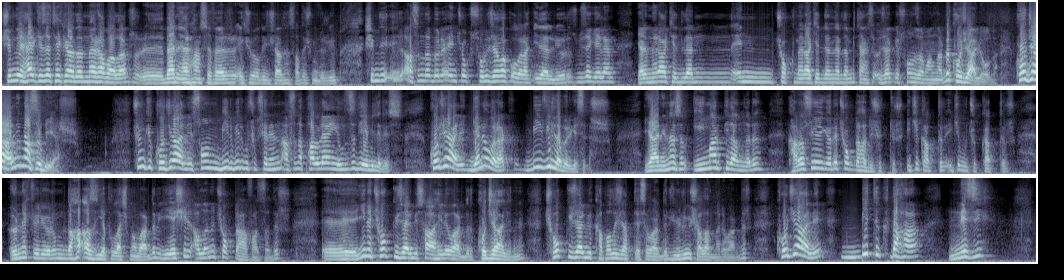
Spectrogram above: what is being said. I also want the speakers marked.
Speaker 1: Şimdi herkese tekrardan merhabalar. Ee, Ben Erhan Sefer, Ekşioğlu İnşaat'ın satış müdürüyüm. Şimdi e, aslında böyle en çok soru cevap olarak ilerliyoruz. Bize gelen yani merak edilen en çok merak edilenlerden bir tanesi özellikle son zamanlarda Kocaeli oldu. Kocaeli nasıl bir yer? Çünkü Kocaeli son bir, bir buçuk senenin aslında parlayan yıldızı diyebiliriz. Kocaeli genel olarak bir villa bölgesidir. Yani nasıl imar planları Karasu'ya göre çok daha düşüktür. İki kattır, iki buçuk kattır. Örnek veriyorum daha az yapılaşma vardır. Yeşil alanı çok daha fazladır. Ee, yine çok güzel bir sahili vardır Kocaeli'nin. Çok güzel bir kapalı caddesi vardır. Yürüyüş alanları vardır. Kocaeli bir tık daha nezih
